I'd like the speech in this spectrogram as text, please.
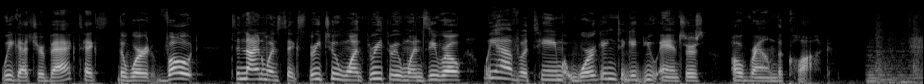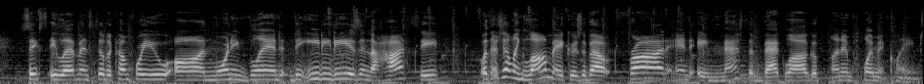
we got your back. Text the word vote to 916-321-3310. We have a team working to get you answers around the clock. 611 still to come for you on Morning Blend. The EDD is in the hot seat. What they're telling lawmakers about fraud and a massive backlog of unemployment claims.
